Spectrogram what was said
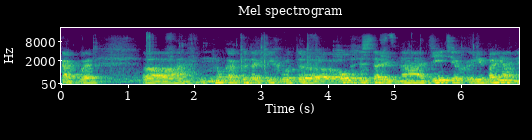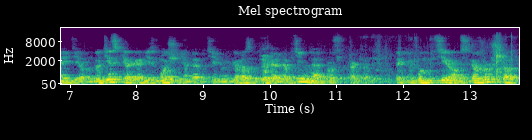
как бы а, ну, как бы таких вот э, опыты ставить на детях, и понятное дело, но детский организм очень адаптивен, гораздо более адаптивный, я просто как-то таким пунктиром скажу, что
